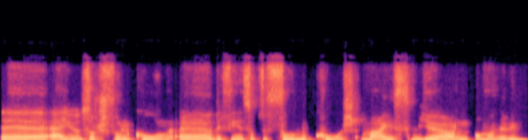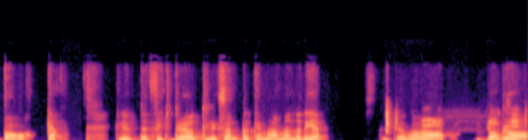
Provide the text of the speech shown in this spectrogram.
eh, är ju en sorts fullkorn. Eh, det finns också fullkornsmajsmjöl om man nu vill baka. Glutenfritt bröd till exempel kan man använda det. brukar vara ja, bra. bra.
